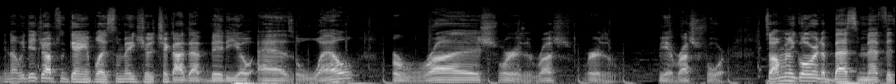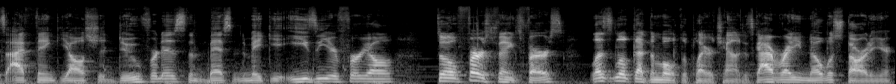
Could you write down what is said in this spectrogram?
you know, we did drop some gameplay, so make sure to check out that video as well Rush. Where is it? Rush. Where is it? Yeah, Rush 4. So I'm going to go over the best methods I think y'all should do for this. The best to make it easier for y'all. So first things first, let's look at the multiplayer challenges. I already know what's starting here.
